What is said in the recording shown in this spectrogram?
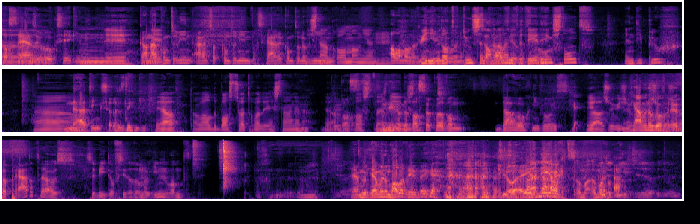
Dat zijn ze ook zeker niet. Nee. Kana nee. komt er niet in, Arnstad komt er niet in, Verscharen komt er nog Die niet staan in. er allemaal niet in. Mm. Allemaal er Ik weet niet wie dat er toen centraal in de verdediging stond, in die ploeg. hè. Ehm, Nuitink zelfs, denk ik. Ja, dan wel, de Bast zou er wel in staan hebben. Ja, de de Bast, Bast, ik dat de dat de enigste. Bast ook wel van dat hoog niveau is. Ja, sowieso. Gaan we nog over. Eupen praten trouwens? Zebiet, of zit dat er nog in? Want... Jij moet, jij moet hem half in weg. Ik Ja, eigenlijk... nee, want, om, omdat het- Biertjes open doen.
